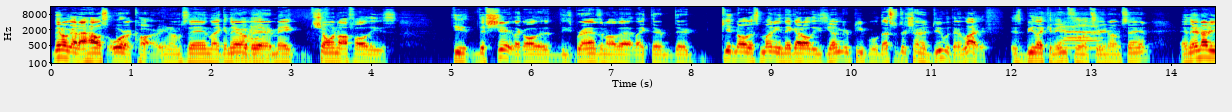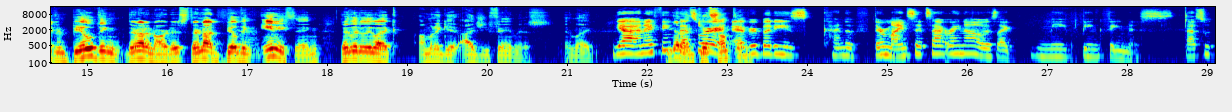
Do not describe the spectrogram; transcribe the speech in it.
They don't got a house or a car. You know what I'm saying? Like, and they're over there make showing off all these, the the shit like all the, these brands and all that. Like they're they're getting all this money and they got all these younger people. That's what they're trying to do with their life is be like an Yeah. influencer. You know what I'm saying? And they're not even building. They're not an artist. They're not building anything. They're literally like, I'm gonna get IG famous and like Yeah, and I think that's where something. everybody's kind of their mindset's at right now is like me being famous. That's what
